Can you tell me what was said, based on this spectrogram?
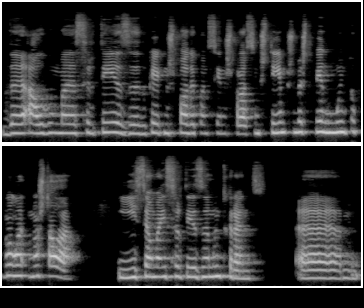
de alguma certeza do que é que nos pode acontecer nos próximos tempos, mas depende muito do que não está lá. E isso é uma incerteza muito grande. Uh,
